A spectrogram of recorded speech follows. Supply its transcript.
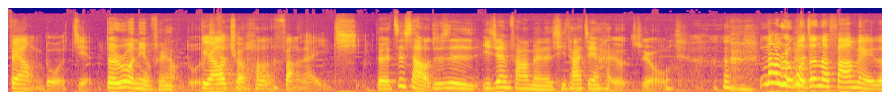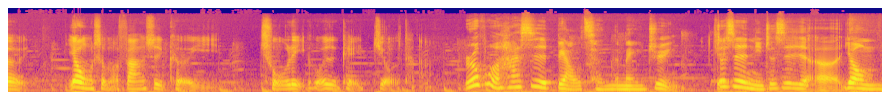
非常多件，对，如果你有非常多件，不要全部放在一起。对，至少就是一件发霉了，其他件还有救。那如果真的发霉了，用什么方式可以处理，或者可以救它？如果它是表层的霉菌，就是你就是呃用。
